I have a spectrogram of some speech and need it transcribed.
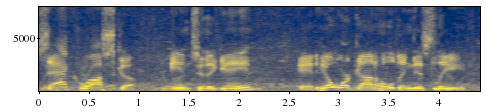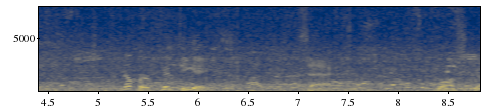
Zach Roscoe into the game, and he'll work on holding this lead. Number 58, Zach Roscoe.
